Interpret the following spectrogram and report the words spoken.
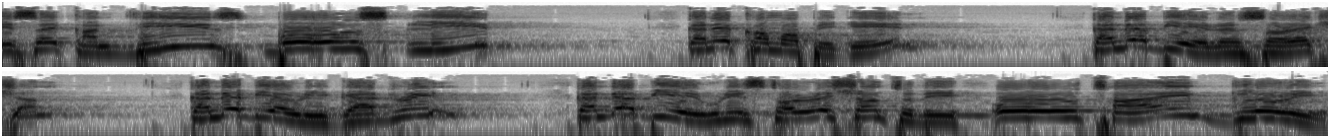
He said, can these bones live? Can they come up again? Can there be a resurrection? Can there be a regathering? Can there be a restoration to the old time glory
